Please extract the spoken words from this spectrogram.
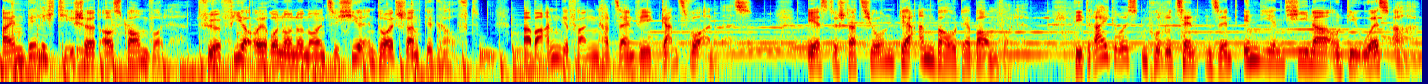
Ein Billig-T-Shirt aus Baumwolle. Für 4,99 Euro hier in Deutschland gekauft. Aber angefangen hat sein Weg ganz woanders. Erste Station der Anbau der Baumwolle. Die drei größten Produzenten sind Indien, China und die USA.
